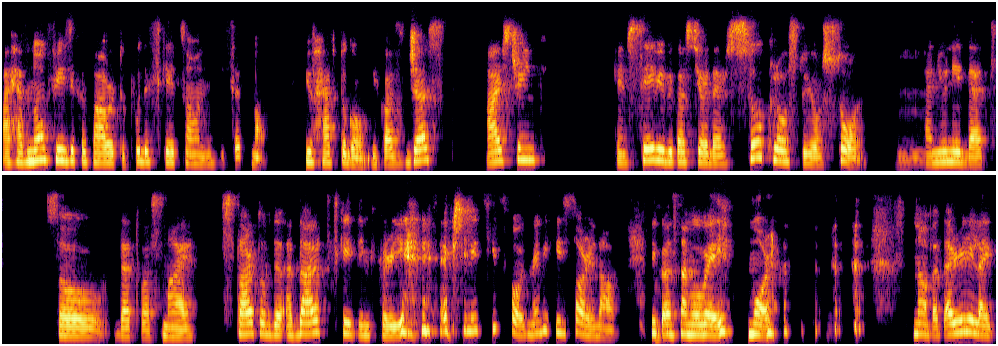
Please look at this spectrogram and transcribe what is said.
I have no physical power to put the skates on. And he said, no, you have to go because just ice drink can save you because you're there so close to your soul mm. and you need that so that was my start of the adult skating career actually it's his fault maybe he's sorry now because i'm away more no but i really like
